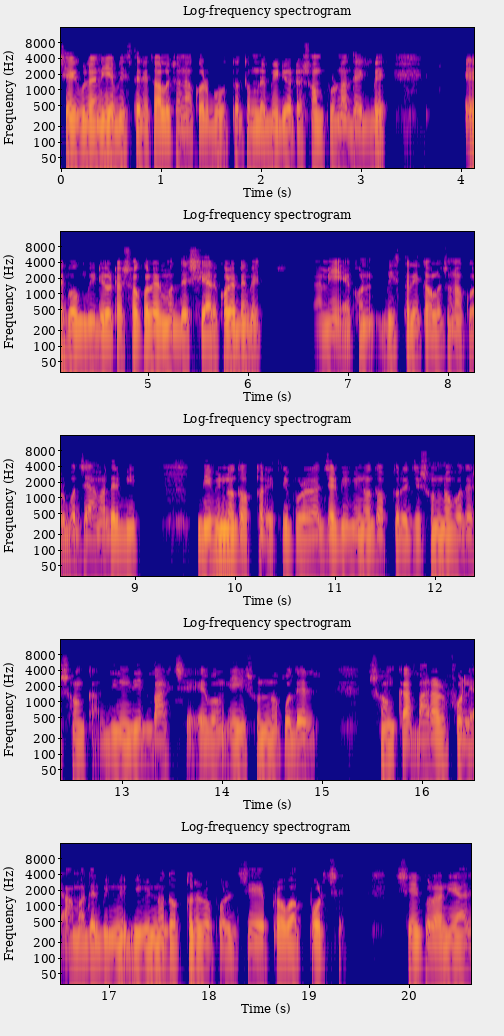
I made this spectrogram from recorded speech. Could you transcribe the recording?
সেইগুলা নিয়ে বিস্তারিত আলোচনা করব। তো তোমরা ভিডিওটা সম্পূর্ণ দেখবে এবং ভিডিওটা সকলের মধ্যে শেয়ার করে নেবে। আমি এখন বিস্তারিত আলোচনা করব যে আমাদের বিভিন্ন দপ্তরে, ত্রিপুরা রাজ্যের বিভিন্ন দপ্তরে যে শূন্য পদের সংখ্যা দিন দিন বাড়ছে এবং এই শূন্য পদের সংখ্যা বাড়ার ফলে আমাদের বিভিন্ন দপ্তরের উপর যে প্রভাব পড়ছে, সেইগুলা নিয়ে আজ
